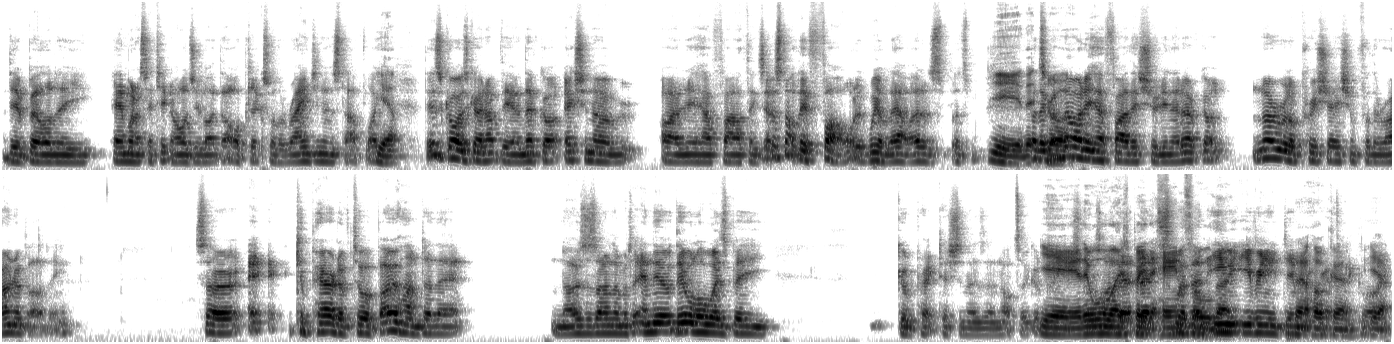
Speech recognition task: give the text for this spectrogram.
the ability, and when I say technology, like the optics or the ranging and stuff, like yeah, there's guys going up there and they've got actually no idea how far things. And it's not their fault. We allow it. It's, it's yeah. but they've got right. no idea how far they're shooting. They've got no real appreciation for their own ability. So, eh, comparative to a bow hunter that knows his own limit, and there, there will always be good practitioners and not so good. Yeah, there will always be the handful within that- every, every that demographic, hooker, like- yeah.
